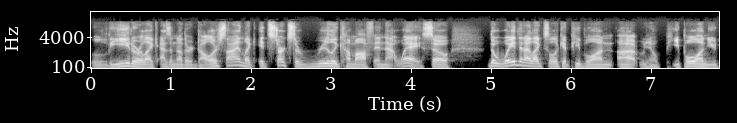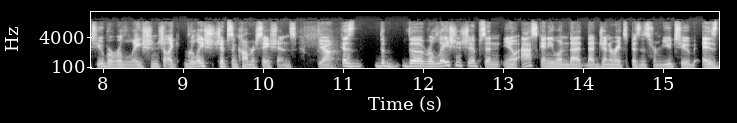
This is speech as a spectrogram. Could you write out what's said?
lead or like as another dollar sign like it starts to really come off in that way. So the way that i like to look at people on uh you know people on youtube or relationship like relationships and conversations. Yeah. Because the the relationships and you know ask anyone that that generates business from youtube is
